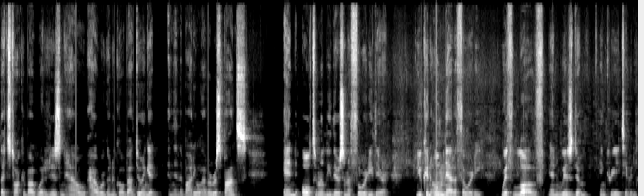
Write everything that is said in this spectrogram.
Let's talk about what it is and how, how we're going to go about doing it. And then the body will have a response. And ultimately, there's an authority there. You can own that authority with love and wisdom and creativity.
